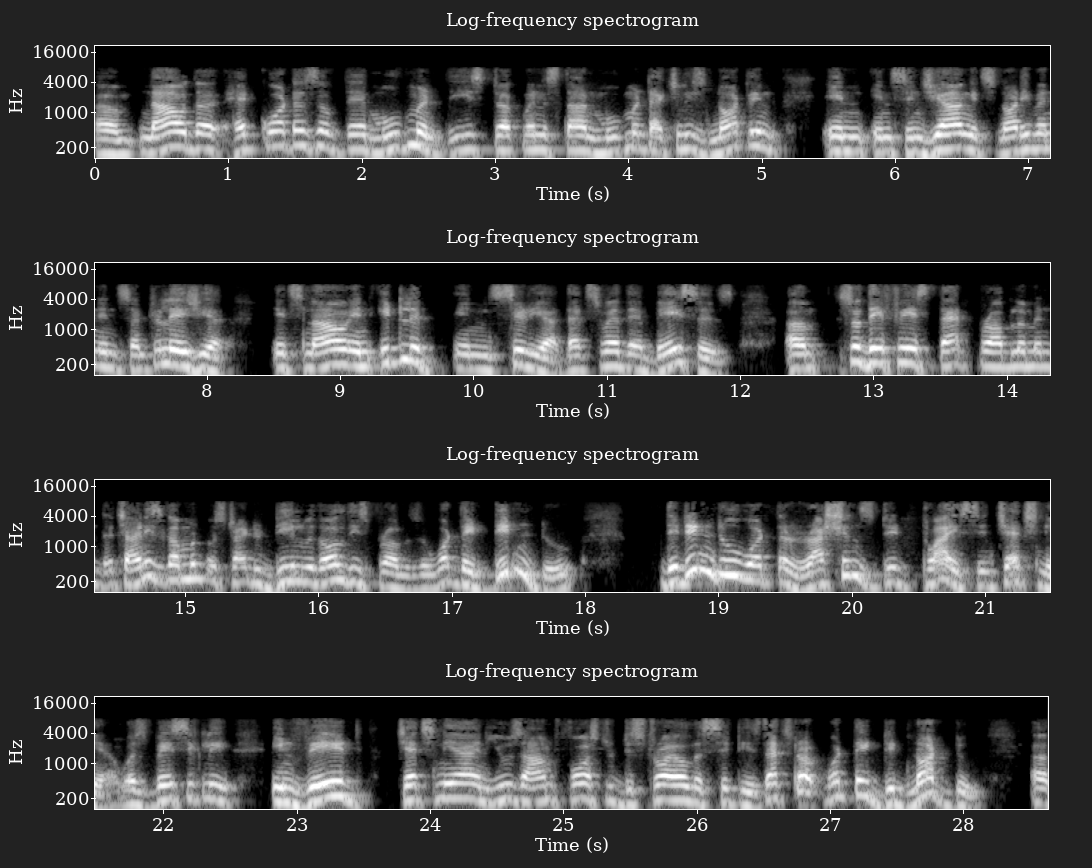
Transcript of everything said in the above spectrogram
Um, now the headquarters of their movement, the East Turkestan movement, actually is not in, in, in Xinjiang. It's not even in Central Asia. It's now in Idlib in Syria. That's where their base is. Um, so they faced that problem, and the Chinese government was trying to deal with all these problems. So what they didn't do, they didn't do what the Russians did twice in Chechnya, was basically invade Chechnya and use armed force to destroy all the cities. That's not what they did not do. Uh,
